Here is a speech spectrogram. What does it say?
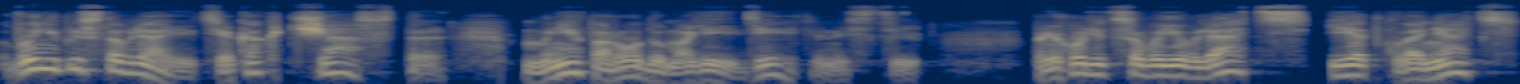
Вы не представляете, как часто мне по роду моей деятельности приходится выявлять и отклонять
